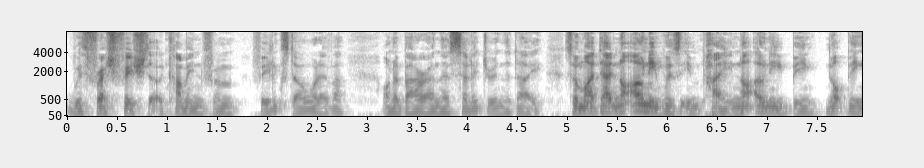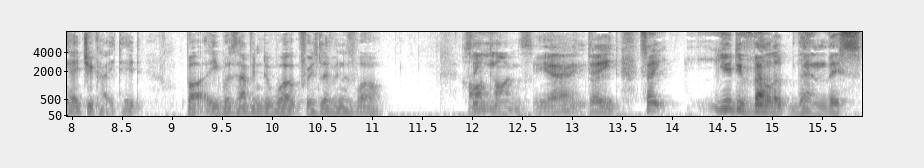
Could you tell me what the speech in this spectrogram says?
with fresh fish that had come in from Felixstowe or whatever on a barrow and they'd sell it during the day. So my dad not only was in pain, not only being not being educated, but he was having to work for his living as well. Hard so you, times. Yeah, indeed. So you developed then this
